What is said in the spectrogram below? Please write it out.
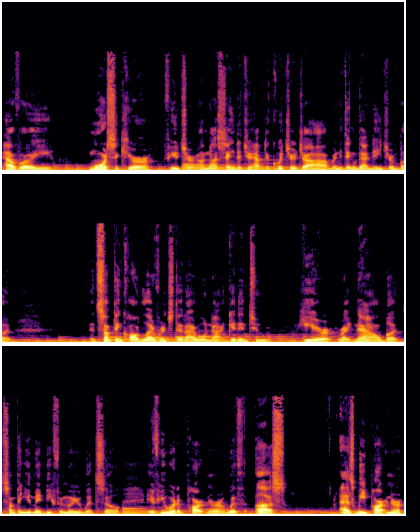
have a more secure future. I'm not saying that you have to quit your job or anything of that nature, but it's something called leverage that I will not get into here right now, but something you may be familiar with. So, if you were to partner with us as we partner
